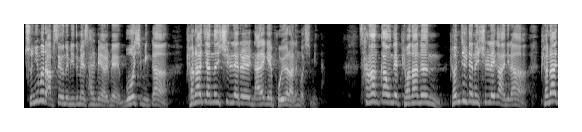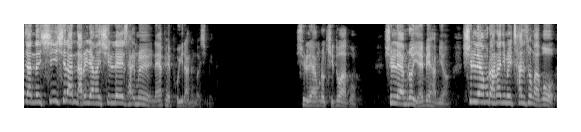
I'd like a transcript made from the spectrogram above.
주님을 앞세우는 믿음의 삶의 열매 무엇입니까? 변하지 않는 신뢰를 나에게 보여라는 것입니다. 상황 가운데 변하는 변질되는 신뢰가 아니라 변하지 않는 신실한 나를 향한 신뢰의 삶을 내 앞에 보이라는 것입니다. 신뢰함으로 기도하고 신뢰함으로 예배하며 신뢰함으로 하나님을 찬송하고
